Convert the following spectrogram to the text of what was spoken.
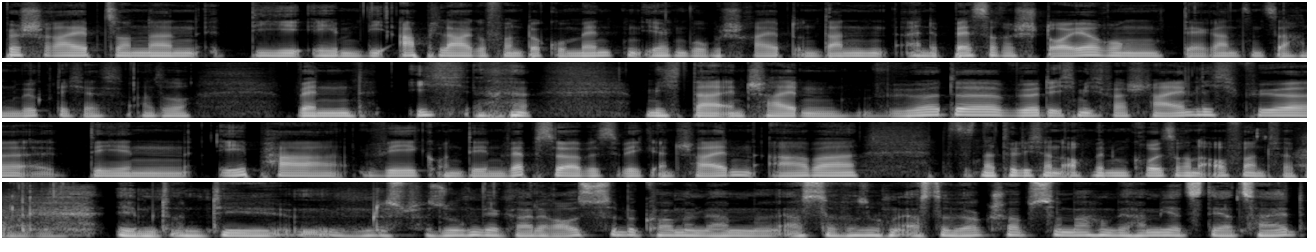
beschreibt, sondern die eben die Ablage von Dokumenten irgendwo beschreibt und dann eine bessere Steuerung der ganzen Sachen möglich ist. Also wenn ich mich da entscheiden würde, würde ich mich wahrscheinlich für den EPA-Weg und den Webservice-Weg entscheiden, aber das ist natürlich dann auch mit einem größeren Aufwand verbunden. Eben, und die, das versuchen wir gerade rauszubekommen. Wir haben erste versuchen, erste Workshops zu machen. Wir haben jetzt derzeit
